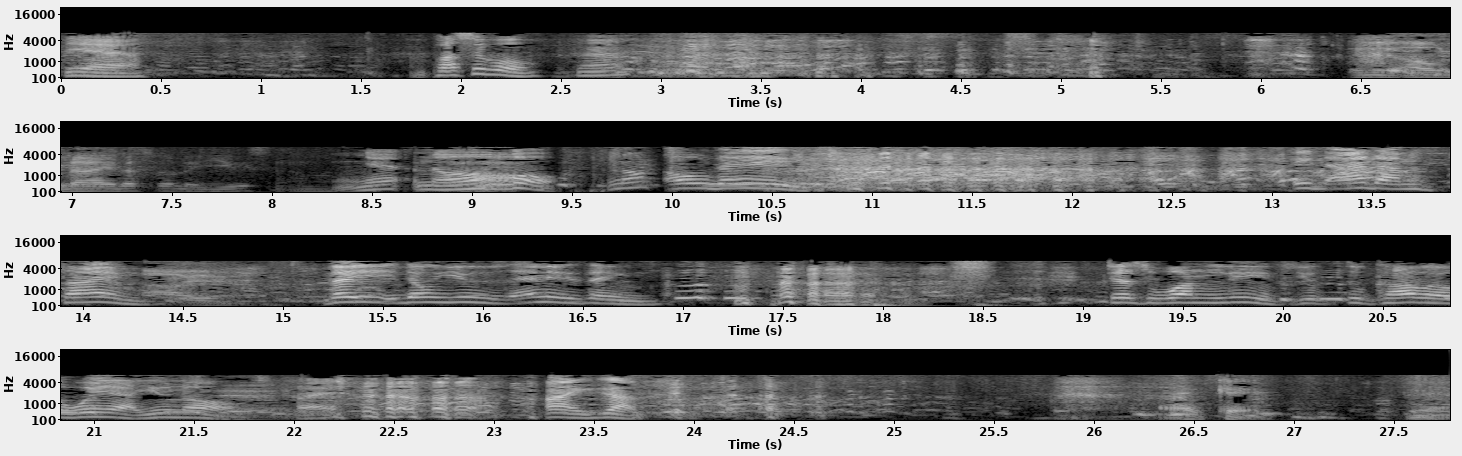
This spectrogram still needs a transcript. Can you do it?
yeah. Possible. Yeah. In the old day, that's what they use. Yeah, no, not old days. In Adam's time, Oh, yeah. they don't use anything. just one leaf you, to cover where, you know, right? I got it. okay. Yeah.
